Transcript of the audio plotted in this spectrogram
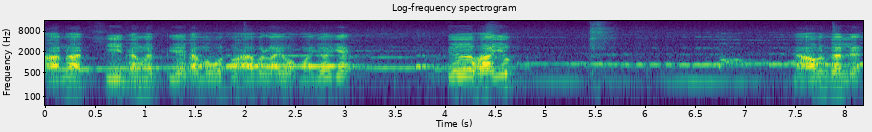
อำนาจจีนทั้งรัสเซียทำอาวุธมหาบลัยออกมาเยอะแยะ เจอพายุหนาวเหมือนกันแหละ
